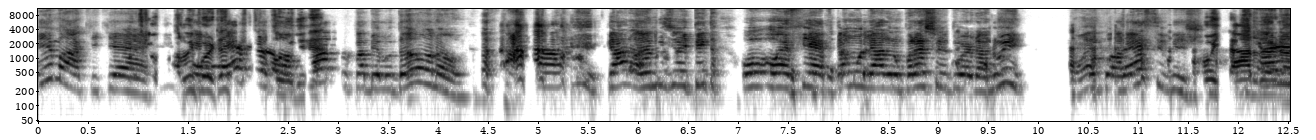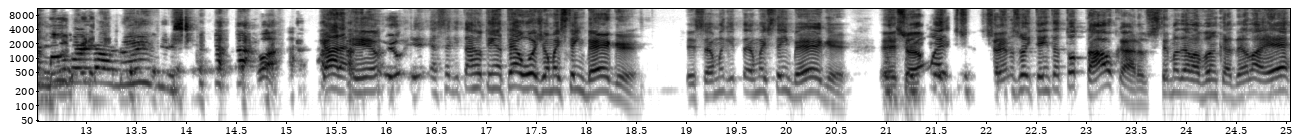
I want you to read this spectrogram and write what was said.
aí, Mac, que é. O importante é essa é saúde, né? cabeludão ou não? Cara, anos 80. Ô, ô, FF, dá uma olhada, não parece o Eduardo Anui? Não é? Parece, bicho? Coitado do Ardanui. Ardanui, bicho. Ó, cara, eu, eu, essa guitarra eu tenho até hoje, é uma Steinberger. Essa é uma guitarra, é uma Steinberger. Isso é, uma, isso é anos 80 total, cara. O sistema de alavanca dela é,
